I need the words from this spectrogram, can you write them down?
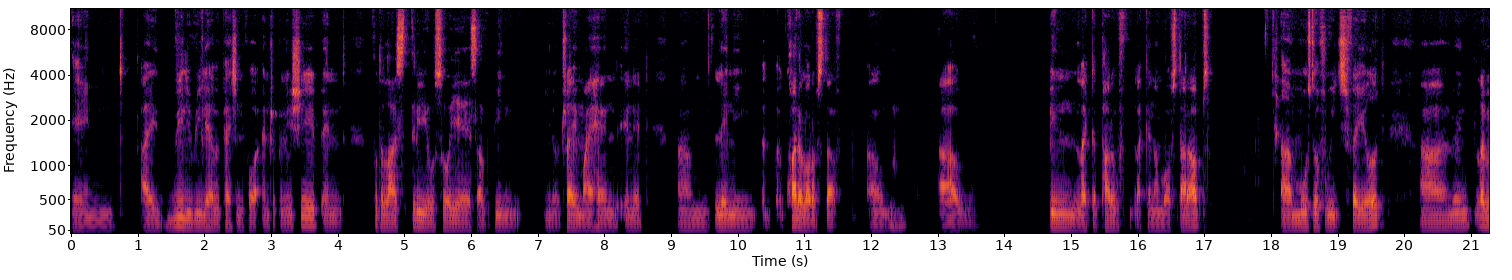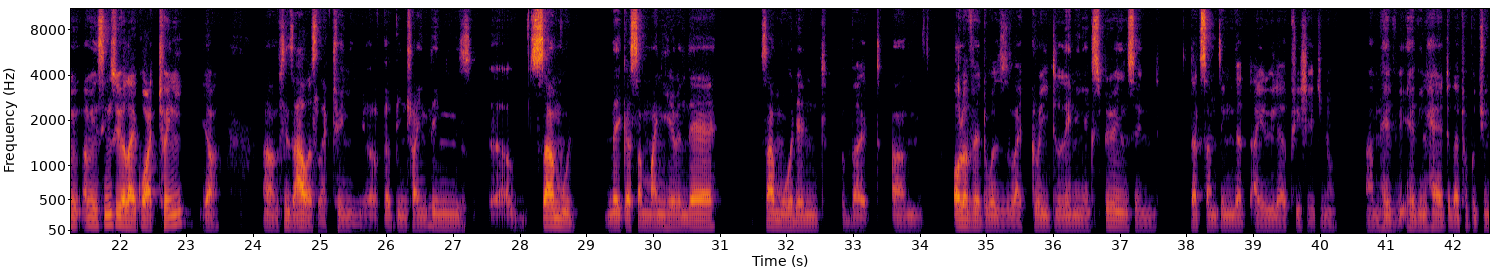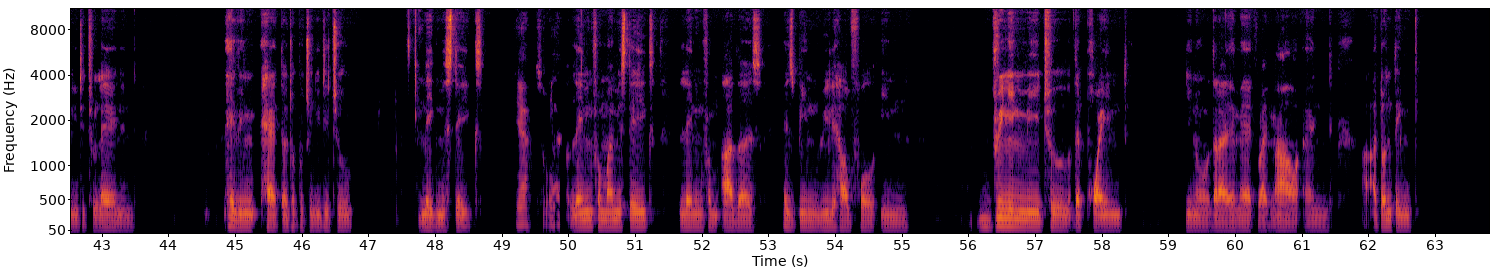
and I really, really have a passion for entrepreneurship. And for the last three or so years, I've been, you know, trying my hand in it, um, learning quite a lot of stuff. Um, I've been like a part of like a number of startups, uh, most of which failed. Um, and I mean, I mean, since we were like what twenty, yeah, um, since I was like 20. I've been trying things. Uh, some would make us some money here and there, some wouldn't, but um, all of it was like great learning experience, and that's something that I really appreciate. You know, um, have, having had that opportunity to learn and having had that opportunity to make mistakes. Yeah. So yeah. learning from my mistakes, learning from others has been really helpful in bringing me to the point you know that i am at right now. And i don't think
